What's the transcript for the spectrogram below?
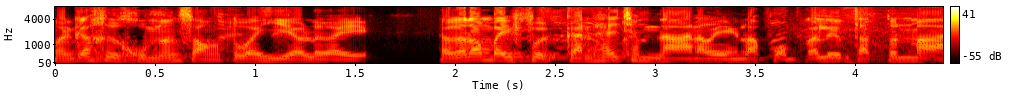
มันก็คือคุมทั้งสองตัวเฮียวเลย แล้วก็ต้องไปฝึกกันให้ชำนาญเอาเองแล้วผมก็ลืมตัดต้นไม้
